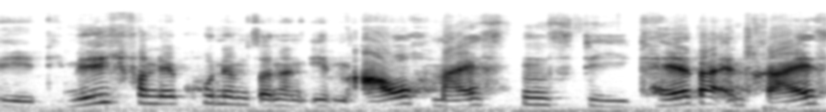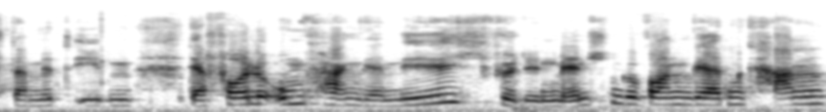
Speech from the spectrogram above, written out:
die, die Milch von der Kuh nimmt, sondern eben auch meistens die Kälber entreißt, damit eben der volle Umfang der Milch für den Menschen gewonnen werden kann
